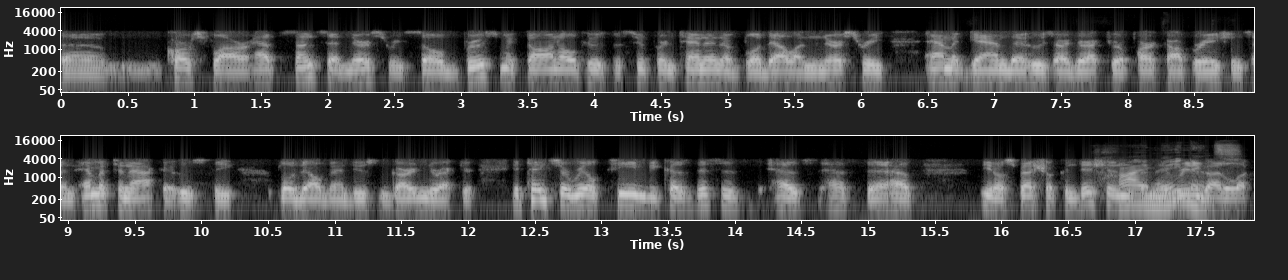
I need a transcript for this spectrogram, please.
um, corpse flower at Sunset Nursery. So Bruce McDonald, who's the superintendent of Bloedel and the nursery, Amit Ganda, who's our director of park operations, and Emma Tanaka, who's the Bloedel Van Dusen garden director. It takes a real team because this is has has to have you know special conditions, High and they really got to look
